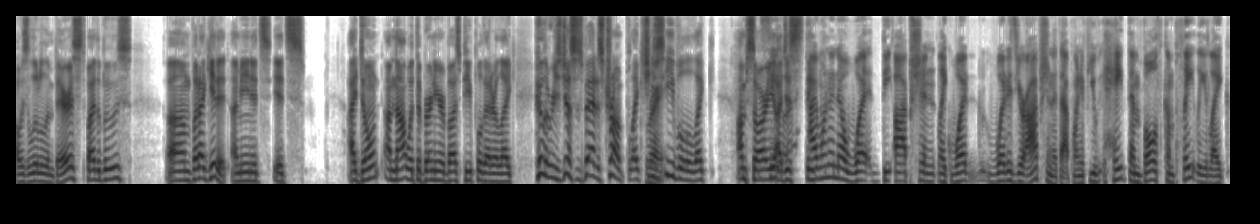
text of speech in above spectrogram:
I was a little embarrassed by the boos, um, but I get it. I mean, it's it's. I don't. I'm not with the Bernie or bust people that are like Hillary's just as bad as Trump. Like she's Right. evil. Like I'm sorry. See, I just think I want to know what the option like what what is your option at that point if you hate them both completely like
